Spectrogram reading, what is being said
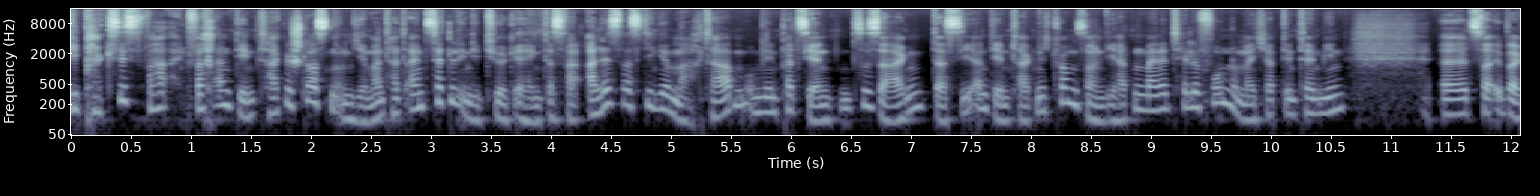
die Praxis war einfach an dem Tag geschlossen und jemand hat einen Zettel in die Tür gehängt. Das war alles, was die gemacht haben, um den Patienten zu sagen, dass sie an dem Tag nicht kommen sollen. Die hatten meine Telefonnummer. Ich habe den Termin äh, zwar über.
